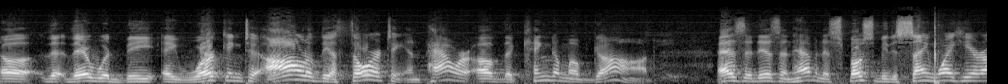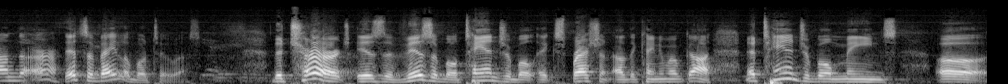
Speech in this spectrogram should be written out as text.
uh, that there would be a working to all of the authority and power of the kingdom of God as it is in heaven. It's supposed to be the same way here on the earth, it's available to us. The church is the visible, tangible expression of the kingdom of God. Now, tangible means uh,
